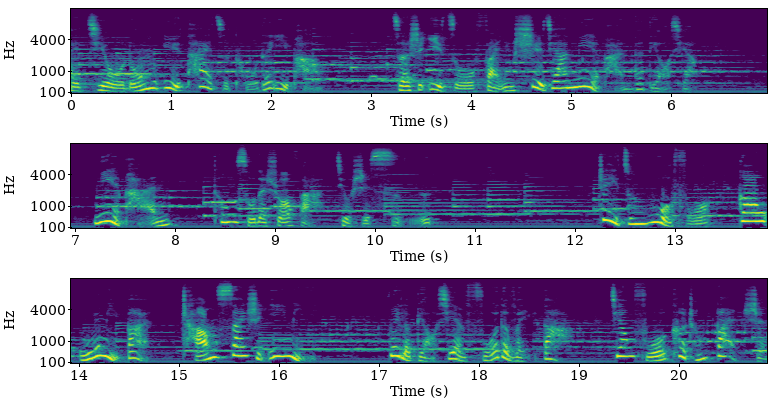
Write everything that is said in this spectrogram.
在九龙玉太子图的一旁，则是一组反映释迦涅槃的雕像。涅槃，通俗的说法就是死。这尊卧佛高五米半，长三十一米。为了表现佛的伟大，将佛刻成半身，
